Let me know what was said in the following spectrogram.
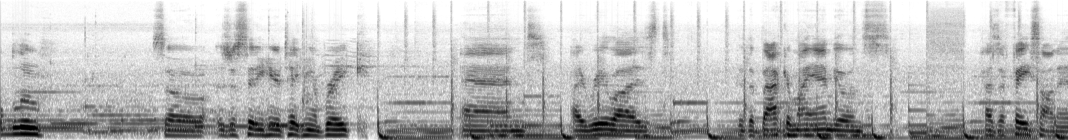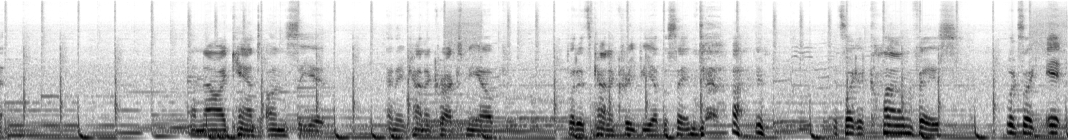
All blue. So I was just sitting here taking a break and I realized that the back of my ambulance has a face on it and now I can't unsee it and it kind of cracks me up but it's kind of creepy at the same time. it's like a clown face. Looks like it.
